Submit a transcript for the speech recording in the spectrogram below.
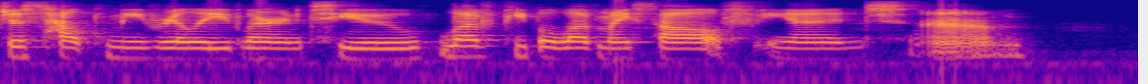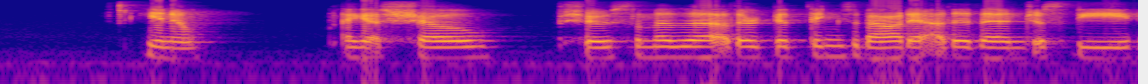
just helped me really learn to love people, love myself, and um, you know, I guess show show some of the other good things about it, other than just the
